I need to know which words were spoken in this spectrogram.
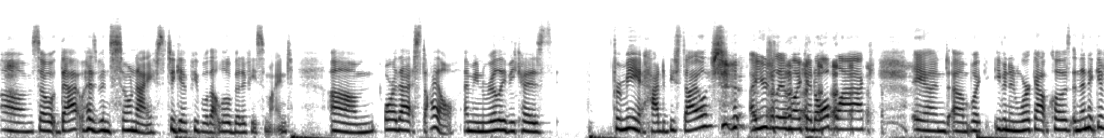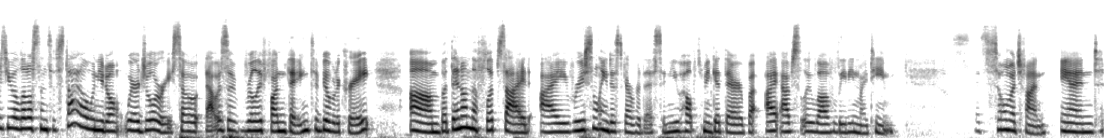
um, so that has been so nice to give people that little bit of peace of mind. Um, or that style. I mean, really, because for me, it had to be stylish. I usually am like in all black and um, like even in workout clothes. And then it gives you a little sense of style when you don't wear jewelry. So that was a really fun thing to be able to create. Um, but then on the flip side, I recently discovered this and you helped me get there, but I absolutely love leading my team. It's so much fun. And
